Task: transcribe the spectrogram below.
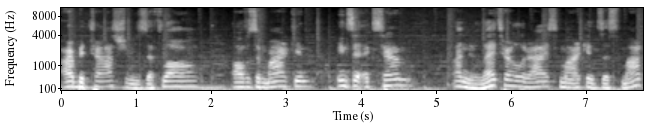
arbitrage with the flow of the market in the extreme unilateral rise market the smart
